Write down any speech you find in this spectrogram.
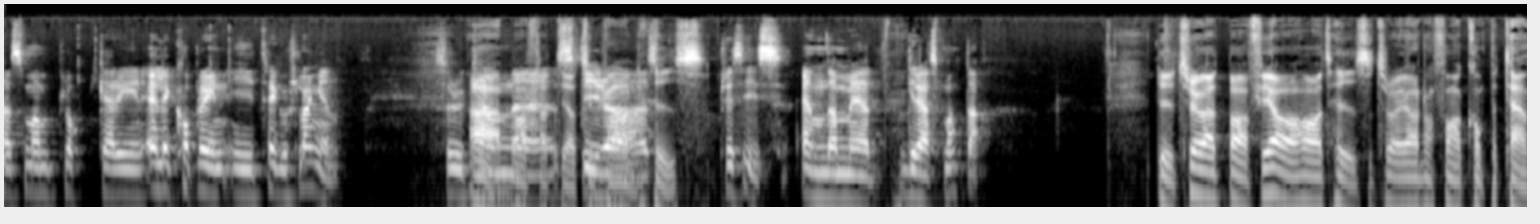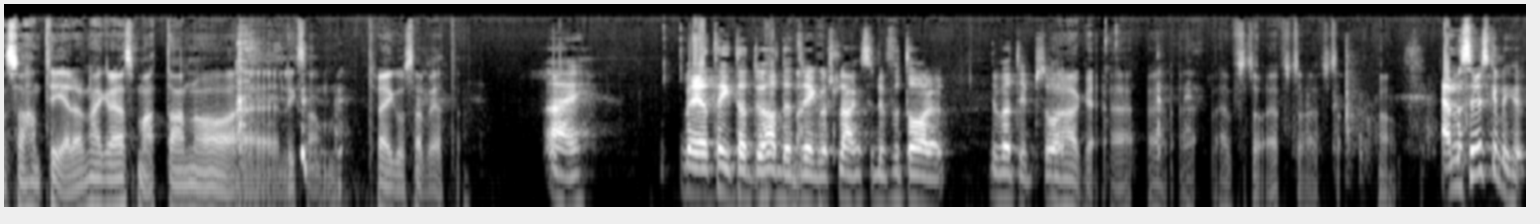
eh, som man plockar in, eller kopplar in i trädgårdsslangen. Så du Ja, kan eh, jag typ styra hus. precis, ända med gräsmatta. Du tror att bara för jag har ett hus så tror jag jag har någon form av kompetens att hantera den här gräsmattan och eh, liksom trädgårdsarbete. Nej, men jag tänkte att du hade en trädgårdsslang så du får ta den. Det var typ så. Ja, okej. Ja, ja, ja, jag förstår. Jag förstår, jag förstår. Ja. Nej, men så det ska bli kul.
